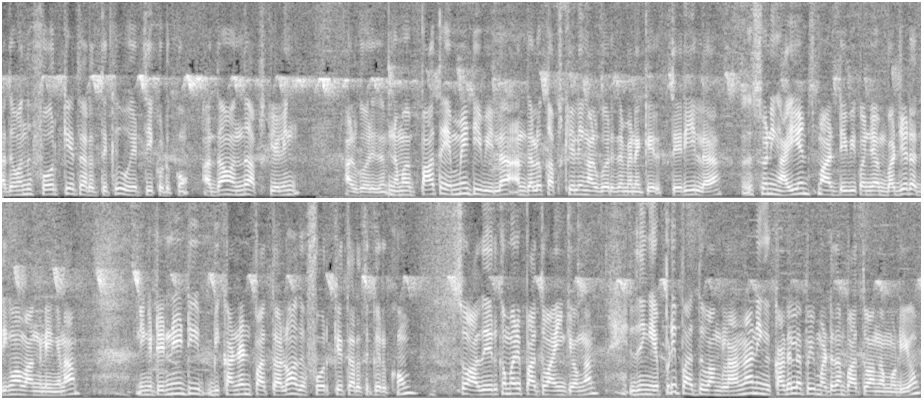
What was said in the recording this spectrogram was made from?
அதை வந்து ஃபோர் கே தரத்துக்கு உயர்த்தி கொடுக்கும். அதுதான் வந்து அப்ஸ்கேலிங் அல்கோரிதம் நம்ம பார்த்த எம்ஐ டிவியில் அந்த அளவுக்கு அப்ஸ்கேலிங் அல்கோரிதம் எனக்கு தெரியல. ஸோ நீங்கள் ஐஎன் ஸ்மார்ட் டிவி கொஞ்சம் பட்ஜெட் அதிகமாக வாங்கினீங்கன்னா நீங்கள் டென் எயிட்டி பி கண்டென்ட் பார்த்தாலும் அது ஃபோர் கே தரத்துக்கு இருக்கும். ஸோ அது இருக்க மாதிரி பார்த்து வாங்கிக்கோங்க. இது நீங்கள் எப்படி பார்த்து வாங்கலாம்னா நீங்கள் கடையில் போய் மட்டும் தான் பார்த்து வாங்க முடியும்.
